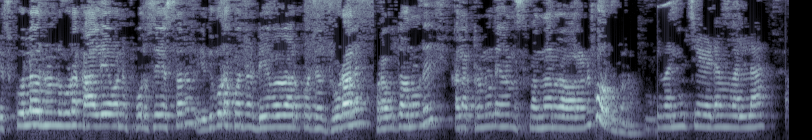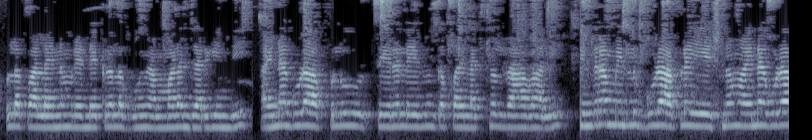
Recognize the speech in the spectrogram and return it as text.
ఈ స్కూల్లో నుండి కూడా కాల్ చేయమని ఫోర్స్ చేస్తారు. ఇది కూడా కొంచెం డిఓ గారు కొంచెం చూడాలి. ప్రభుత్వం నుండి కలెక్టర్ నుండి ఏమైనా స్పందన రావాలని కోరుకుంటున్నాం. ఇవన్నీ చేయడం వల్ల అప్పుల పాలైన రెండు ఎకరాల భూమి అమ్మడం జరిగింది. అయినా కూడా అప్పులు తీరలేదు ఇంకా పది లక్షలు రావాలి. ఇందిరా ఇల్లు కూడా అప్లై చేసినాం. అయినా కూడా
